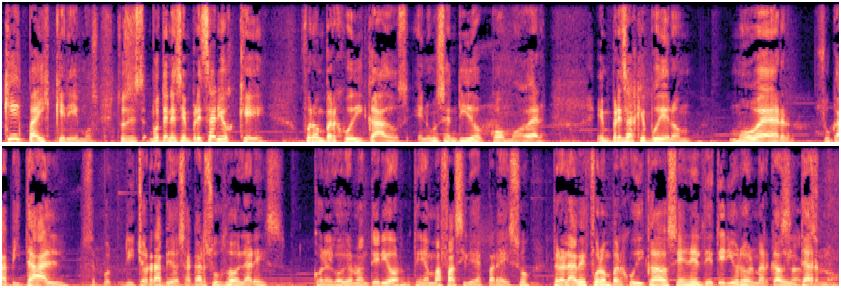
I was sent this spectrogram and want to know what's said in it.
¿qué país queremos? Entonces, vos tenés empresarios que fueron perjudicados en un sentido como, a ver, empresas que pudieron mover su capital, dicho rápido, sacar sus dólares con el gobierno anterior, tenían más facilidades para eso, pero a la vez fueron perjudicados en el deterioro del mercado Exacto. interno.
